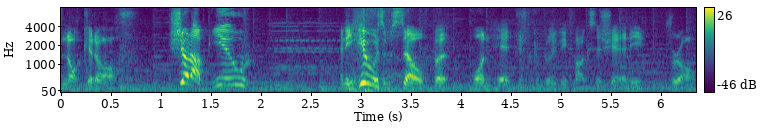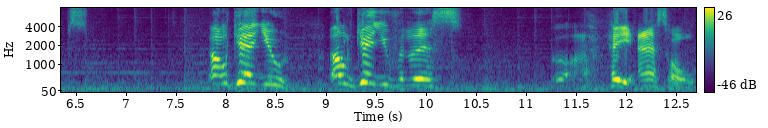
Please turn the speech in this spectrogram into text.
knock it off. Shut up, you! And he heals himself, but one hit just completely fucks his shit and he drops. I'll get you! I'll get you for this! Ugh. Hey, asshole.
